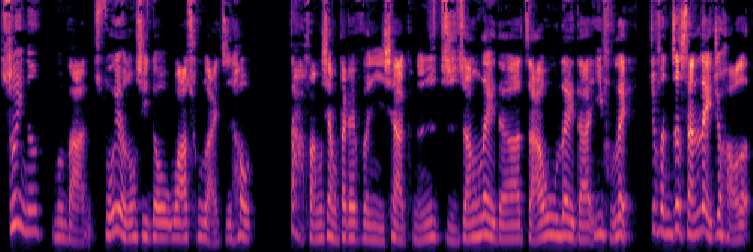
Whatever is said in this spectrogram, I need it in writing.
所以呢，我们把所有东西都挖出来之后。大方向大概分一下，可能是纸张类的啊、杂物类的啊、衣服类，就分这三类就好了。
